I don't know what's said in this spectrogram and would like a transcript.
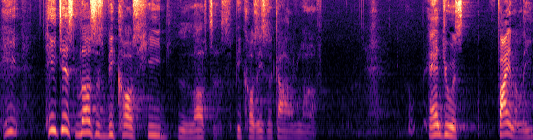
He, he just loves us because he loves us, because he's a God of love. Andrew is finally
